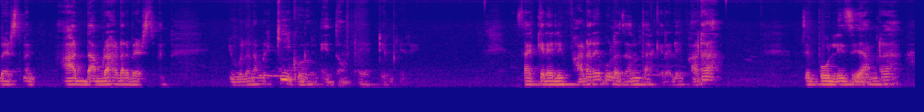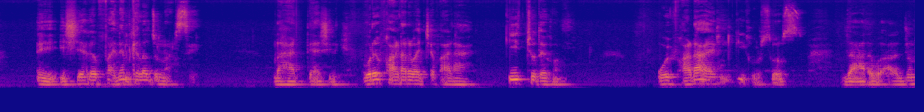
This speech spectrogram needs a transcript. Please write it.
ব্যাটসম্যান হাড় দামড়া হাডার ব্যাটসম্যান এগুলো আমরা কী করুন এই দমটা টিম নিয়ে জাকের আলী ফাডারে বলে যান, জাকের আলী ফাডা, যে বললি যে আমরা এই এশিয়া কাপ ফাইনাল খেলার জন্য আসছি। আমরা হারতে আসিনি। ওরে ফাডার বাচ্চা, ফাডা, কিচ্ছু দেখুন ওই ফাডা এখন কী করছোস যা আর আরেকজন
